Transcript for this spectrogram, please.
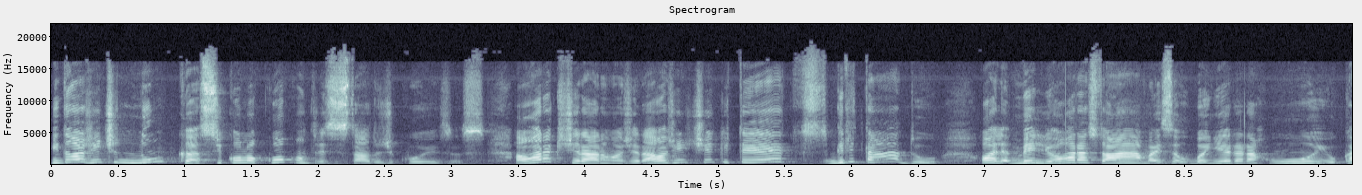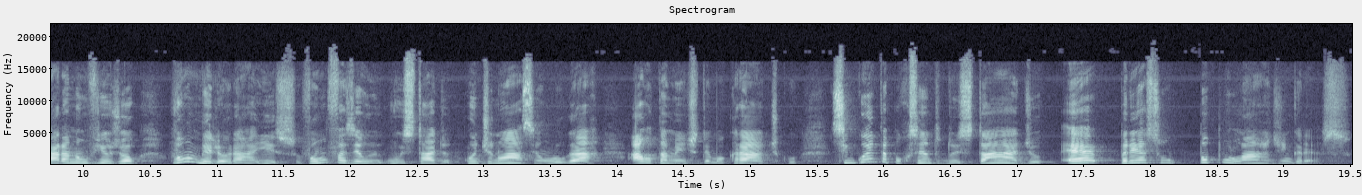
Então a gente nunca se colocou contra esse estado de coisas. A hora que tiraram a geral, a gente tinha que ter gritado: olha, melhora. Ah, mas o banheiro era ruim, o cara não viu o jogo. Vamos melhorar isso? Vamos fazer o, o estádio continuar a ser um lugar altamente democrático? 50% do estádio é preço popular de ingresso.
